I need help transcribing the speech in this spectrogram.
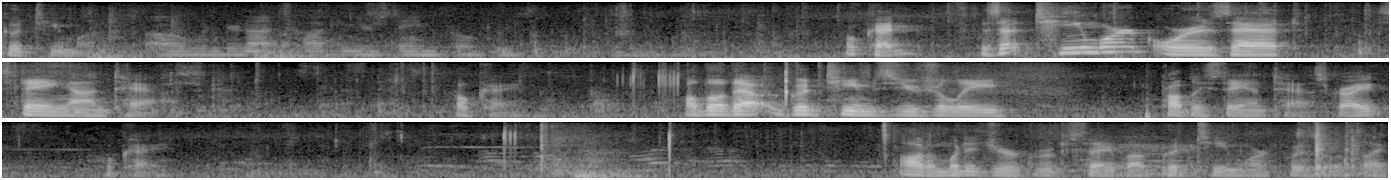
Good teamwork. Um, when you're not talking, you're staying focused. Okay. Is that teamwork or is that staying on task? Okay. Although that good teams usually probably stay on task, right? Okay. Autumn, what did your group say about good teamwork? What does it look like?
